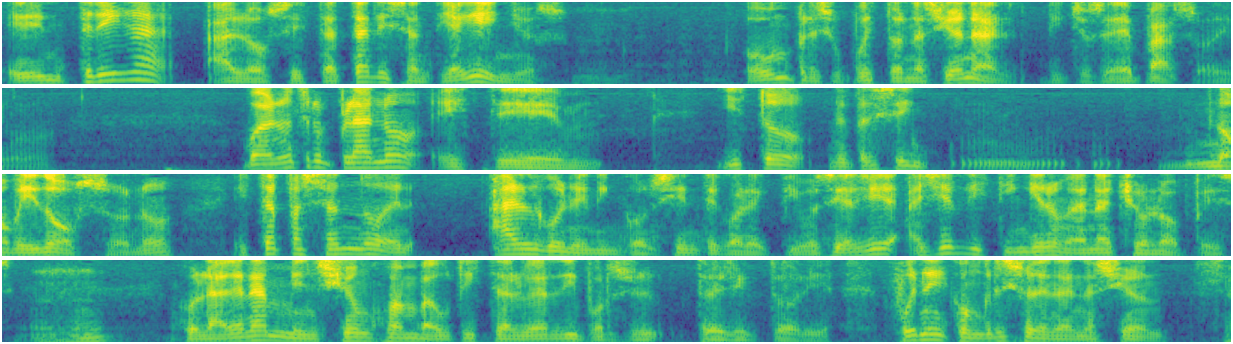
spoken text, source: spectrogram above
eh, entrega a los estatales santiagueños, o un presupuesto nacional, dicho sea de paso. Digo. Bueno, en otro plano, este, y esto me parece mm, novedoso, ¿no? Está pasando en- algo en el inconsciente colectivo. O sea, ayer, ayer distinguieron a Nacho López con la gran mención Juan Bautista Alberdi por su trayectoria. Fue en el Congreso de la Nación, Sí.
